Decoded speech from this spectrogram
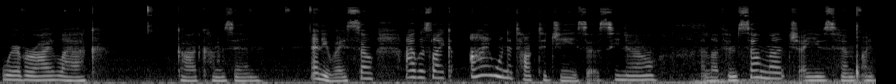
wherever I lack, God comes in. Anyway, so I was like, I want to talk to Jesus, you know. I love him so much. I use him, I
